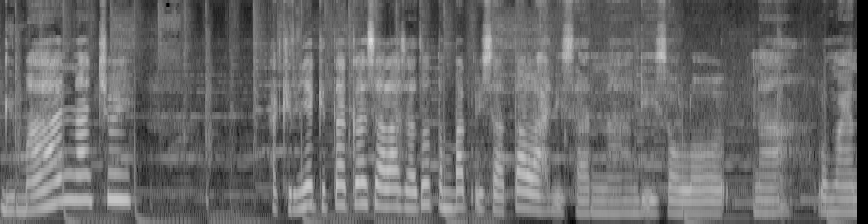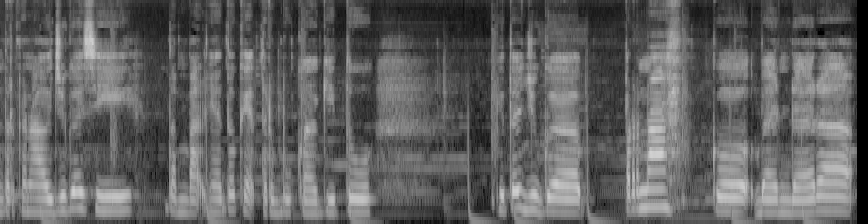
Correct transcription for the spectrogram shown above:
gimana cuy? Akhirnya kita ke salah satu tempat wisata lah di sana di Solo. Nah lumayan terkenal juga sih. Tempatnya tuh kayak terbuka gitu. Kita juga pernah ke bandara.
